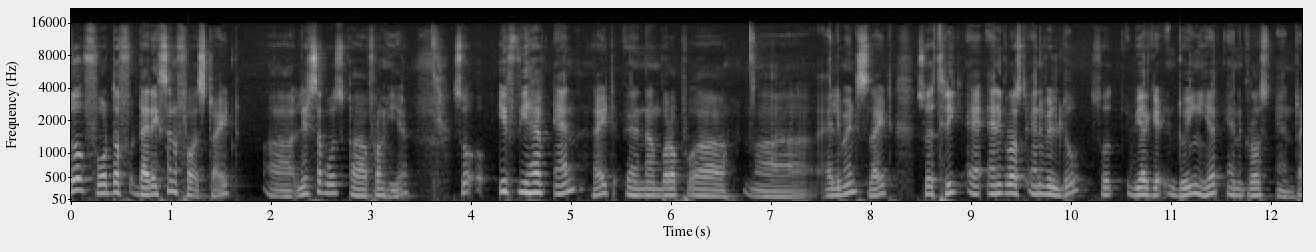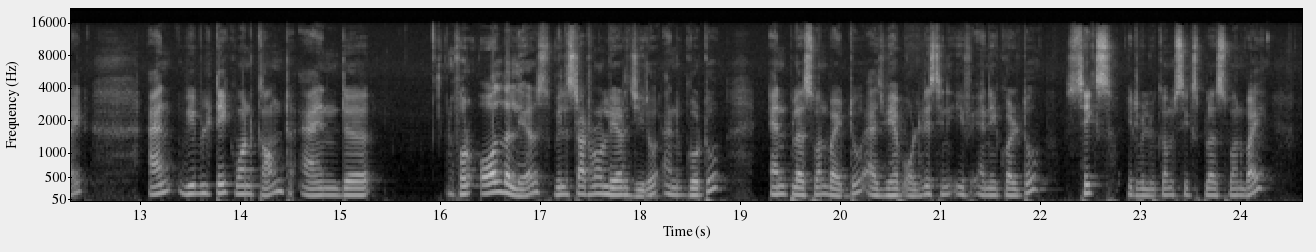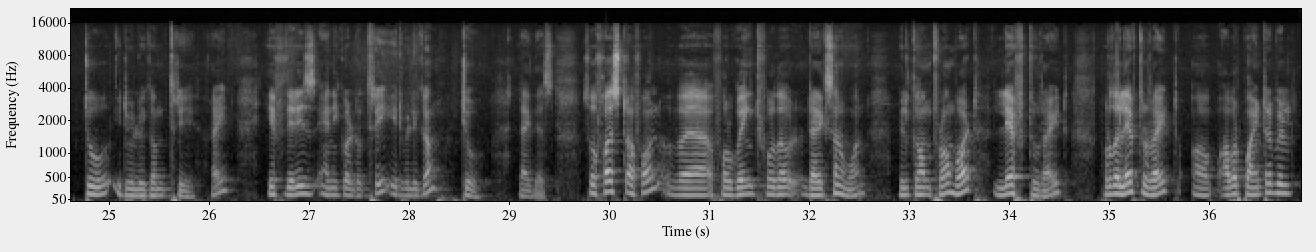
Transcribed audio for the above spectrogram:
So for the direction first right? Uh, let's suppose uh, from here. So if we have n right a number of uh, uh elements right? So 3 n cross n will do. So we are doing here n cross n right? And we will take one count and uh, for all the layers we'll start from layer 0 and go to n plus 1 by 2 as we have already seen if n equal to 6 it will become 6 plus 1 by 2 it will become 3 right? If there is n equal to 3 it will become 2 like this. So first of all for going for the direction one will come from what? Left to right. For the left to right uh, our pointer will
